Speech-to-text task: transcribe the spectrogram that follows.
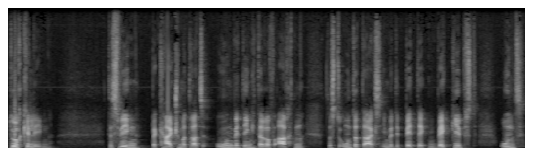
durchgelegen. Deswegen bei Calcium-Matratze unbedingt darauf achten, dass du untertags immer die Bettdecken weggibst und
